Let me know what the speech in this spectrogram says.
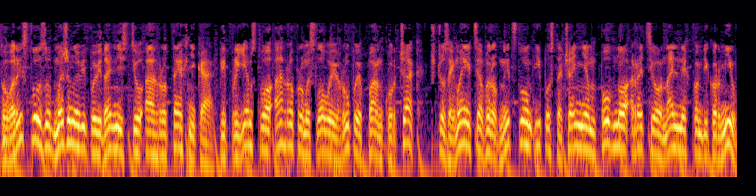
Товариство з обмеженою відповідальністю Агротехніка, підприємство агропромислової групи Пан Курчак, що займається виробництвом і постачанням повнораціональних комбікормів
